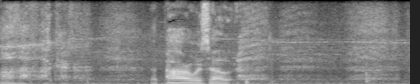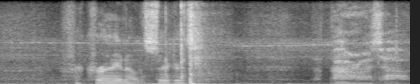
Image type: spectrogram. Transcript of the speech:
Oh, the fucking. The power was out. For crying out, cigarettes. The power was out.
